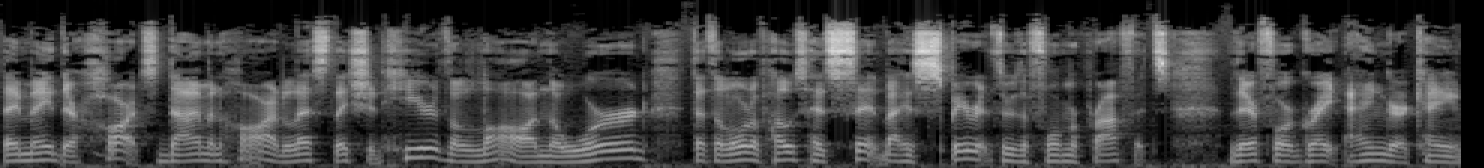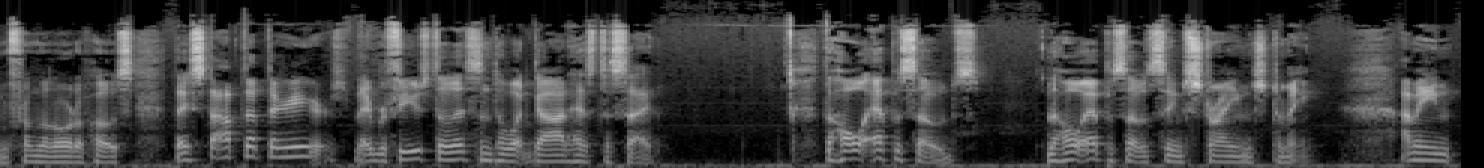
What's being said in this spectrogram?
They made their hearts diamond hard, lest they should hear the law and the word that the Lord of hosts has sent by His Spirit through the former prophets. Therefore, great anger came from the Lord of hosts. They stopped up their ears. They refused to listen to what God has to say." The whole episodes the whole episode seems strange to me. I mean,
